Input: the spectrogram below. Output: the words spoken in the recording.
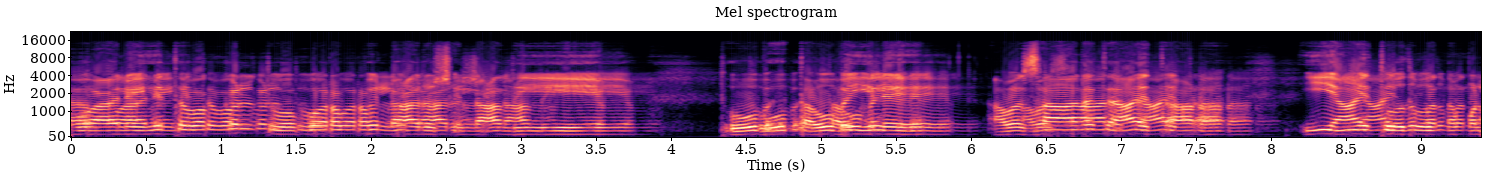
هو عليه توكلت وهو رب العرش العظيم തൗബ- തൗബയിലെ അവസാനത്തെ ആയത്താണ് ഈ ആയത്ത് ഓതുമ്പോൾ നമ്മൾ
